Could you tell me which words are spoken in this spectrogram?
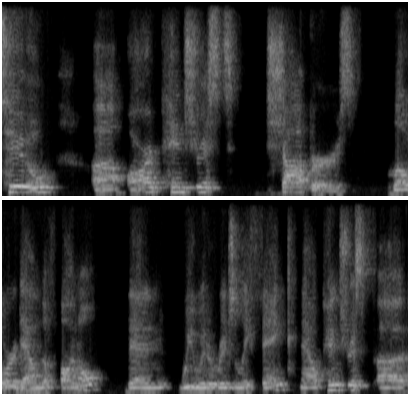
Two, uh, are Pinterest shoppers lower down the funnel than we would originally think? Now, Pinterest uh,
